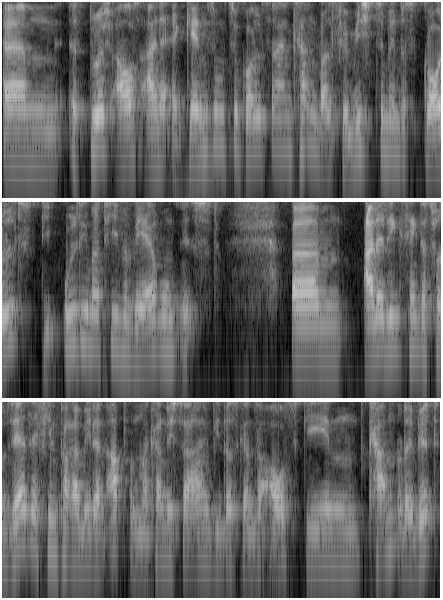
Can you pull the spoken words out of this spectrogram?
ähm, es durchaus eine Ergänzung zu Gold sein kann, weil für mich zumindest Gold die ultimative Währung ist. Ähm, allerdings hängt das von sehr, sehr vielen Parametern ab und man kann nicht sagen, wie das Ganze ausgehen kann oder wird.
